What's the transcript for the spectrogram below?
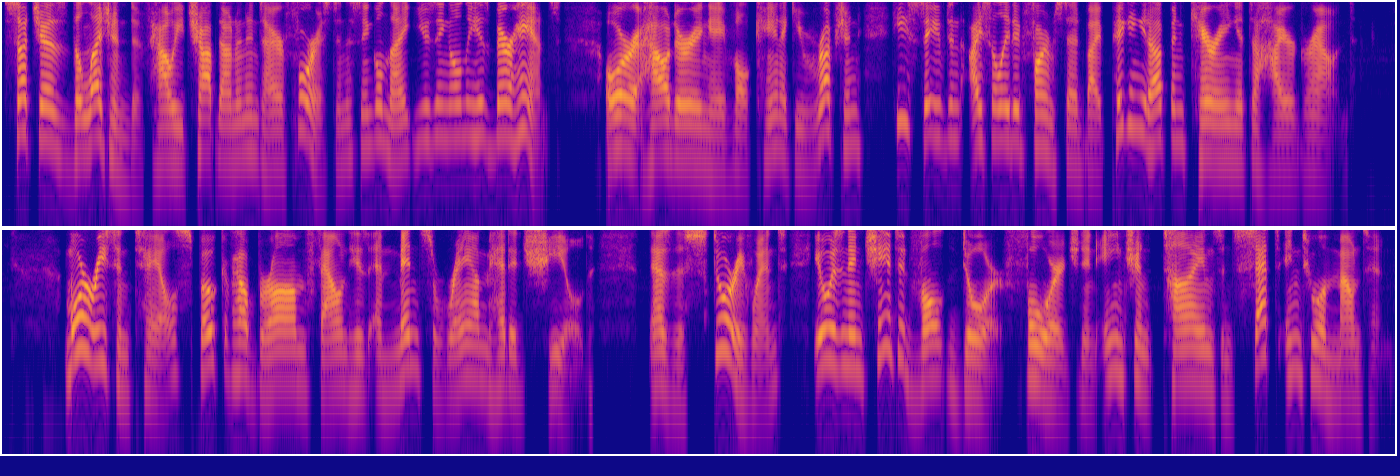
such as the legend of how he chopped down an entire forest in a single night using only his bare hands, or how during a volcanic eruption he saved an isolated farmstead by picking it up and carrying it to higher ground. More recent tales spoke of how Braum found his immense ram headed shield, as the story went, it was an enchanted vault door forged in ancient times and set into a mountain.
